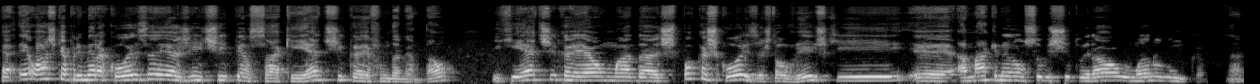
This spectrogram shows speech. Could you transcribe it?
É, eu acho que a primeira coisa é a gente pensar que ética é fundamental e que ética é uma das poucas coisas, talvez, que é, a máquina não substituirá o humano nunca. Né?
